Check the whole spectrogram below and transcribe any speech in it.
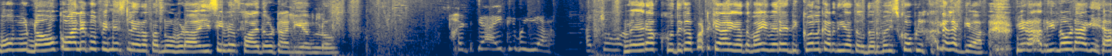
वो नौक वाले को फिनिश ले रहा था नुबड़ा इसी में फ़ायदा उठा लिया हम लोग। आई थी भैया अच्छा मेरा खुद का पट के आ गया था भाई? मेरे रिकॉल कर दिया था उधर। भाई इसको लगाने लग गया। मेरा रिलोड आ गया।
